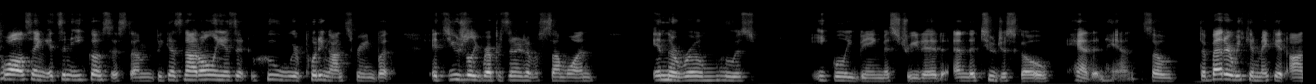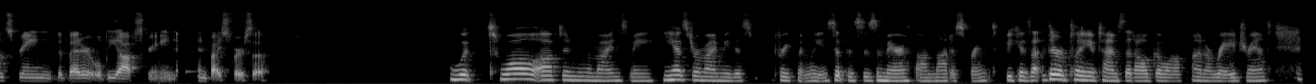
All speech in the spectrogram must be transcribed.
Tawal is saying, it's an ecosystem because not only is it who we're putting on screen, but it's usually representative of someone in the room who is equally being mistreated. And the two just go hand in hand. So, the better we can make it on screen, the better it will be off screen, and vice versa what Tawal often reminds me, he has to remind me this frequently, is that this is a marathon, not a sprint. Because there are plenty of times that I'll go off on a rage rant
